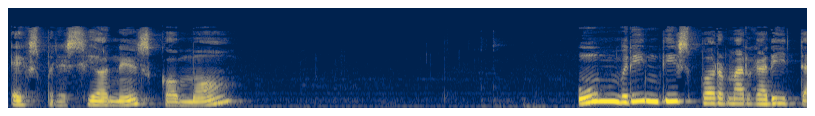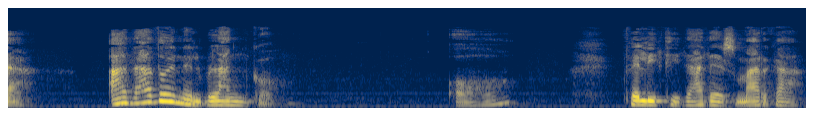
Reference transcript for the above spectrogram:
Expresiones como un brindis por Margarita ha dado en el blanco. O felicidades Marga,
